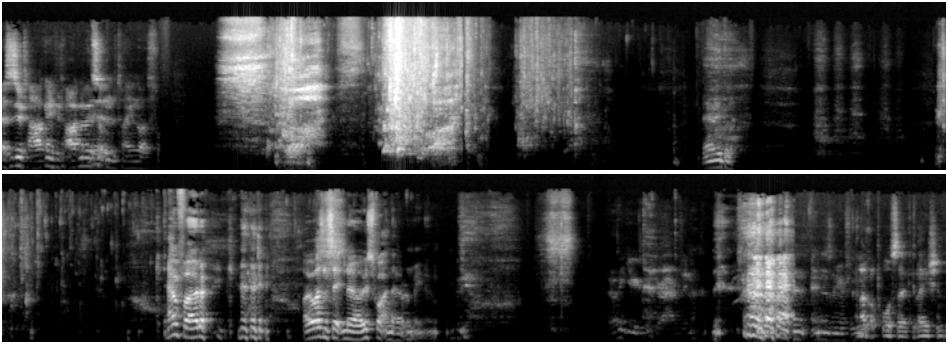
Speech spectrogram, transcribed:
That's as you're talking. If you're talking about something, the time goes. Down into it. Down further. I wasn't sitting there, I was squatting there on me. I don't think you your arms in And I've got poor circulation.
